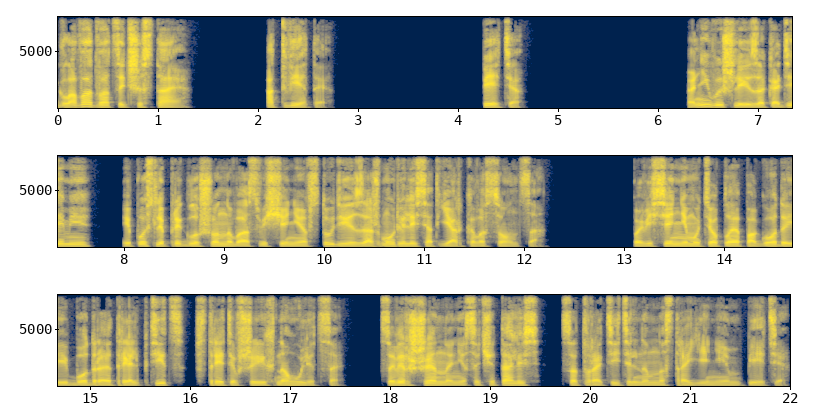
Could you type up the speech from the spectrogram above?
Глава 26. Ответы. Петя. Они вышли из академии и после приглушенного освещения в студии зажмурились от яркого солнца. По-весеннему теплая погода и бодрая трель птиц, встретившие их на улице, совершенно не сочетались с отвратительным настроением Пети.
